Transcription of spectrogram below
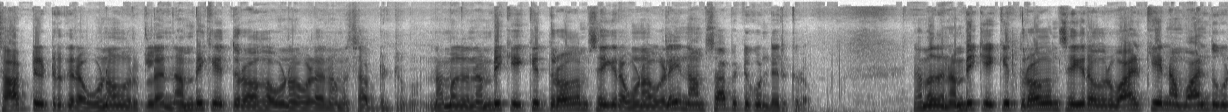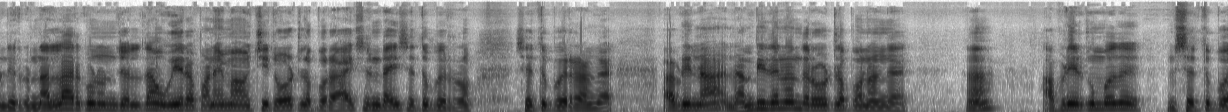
சாப்பிட்டுட்டு இருக்கிற உணவு இருக்குல்ல நம்பிக்கை துரோக உணவுகளை நம்ம சாப்பிட்டுட்டு இருக்கோம் நமது நம்பிக்கைக்கு துரோகம் செய்கிற உணவுகளை நாம் சாப்பிட்டு கொண்டு இருக்கிறோம் நமது நம்பிக்கைக்கு துரோகம் செய்கிற ஒரு வாழ்க்கையை நாம் வாழ்ந்து கொண்டிருக்கோம் நல்லா இருக்கணும்னு சொல்லி தான் உயிரை பணயமாக வச்சு ரோட்டில் போகிற ஆக்சிடென்ட் ஆகி செத்து போயிடுறோம். செத்து போயிடுறாங்க. அப்படின்னா நம்பி தானே அந்த ரோட்டில் போனாங்க. ஆ? அப்படி இருக்கும்போது செத்து போ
